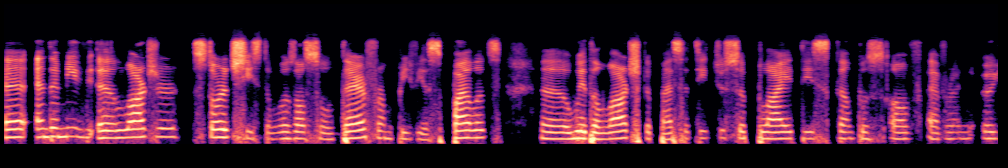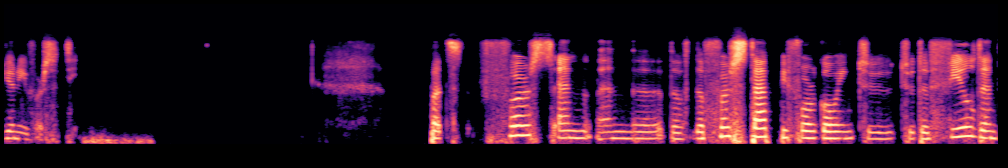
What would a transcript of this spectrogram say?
Uh, and a larger storage system was also there from previous pilots uh, with a large capacity to supply this campus of Évora University. But first and and the, the, the first step before going to to the field and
